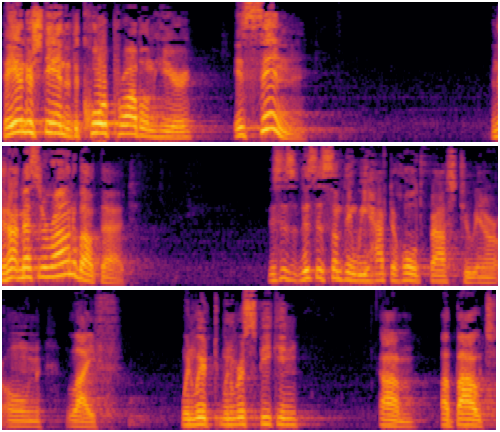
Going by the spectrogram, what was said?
They understand that the core problem here is sin. And they're not messing around about that. This is, this is something we have to hold fast to in our own life. When we're, when we're speaking um, about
